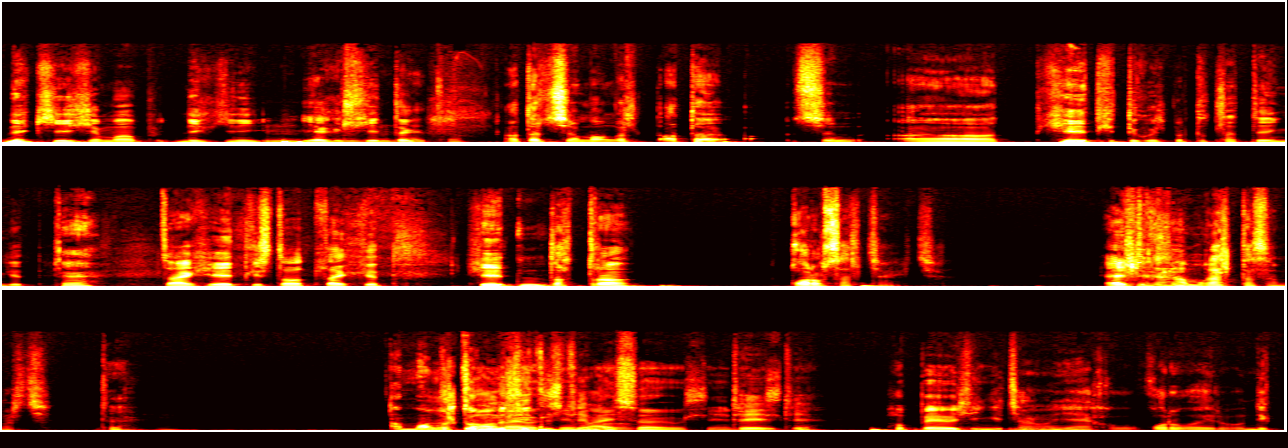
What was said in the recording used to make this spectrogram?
нэг хийх юм аа нэг яг л хийдэг. Одоо жишээ Монголд одоо шин хэд гэдэг хувилбар дутлаа тий ингээд. За хэд гэж дуудлаа гэхэд хэдэн дотроо 3 салчаа гэж. Аль нэг хамгаалтаас хамаарч. Тий. А Монголд өмнө юм юм. айсаа үйл юм. Тий, тий. Хуб байвал ингэж аа яах вэ? 3 2 1 1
